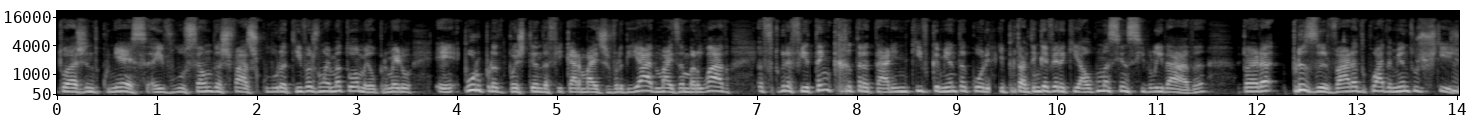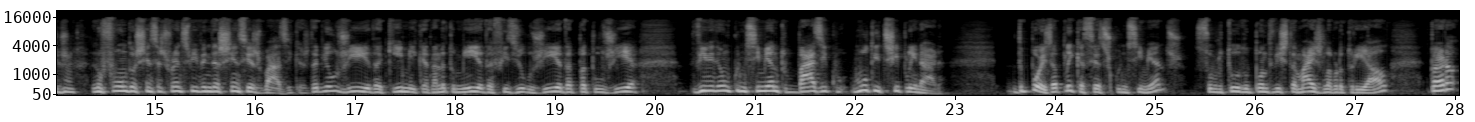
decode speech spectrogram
toda a gente conhece a evolução das fases colorativas de um hematoma. Ele primeiro é púrpura, depois tende a ficar mais esverdeado, mais amarelado. A fotografia tem que retratar inequivocamente a cor e, portanto, tem que haver aqui alguma sensibilidade para preservar adequadamente os vestígios. Uhum. No fundo, as ciências forenses vivem das ciências básicas, da biologia, da química, da anatomia, da fisiologia, da patologia. Vivem de um conhecimento básico multidisciplinar. Depois aplica-se esses conhecimentos, sobretudo do ponto de vista mais laboratorial, para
